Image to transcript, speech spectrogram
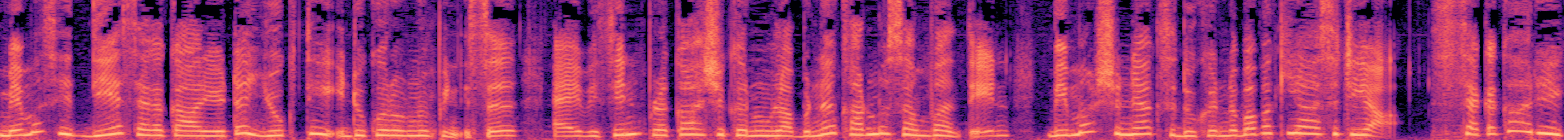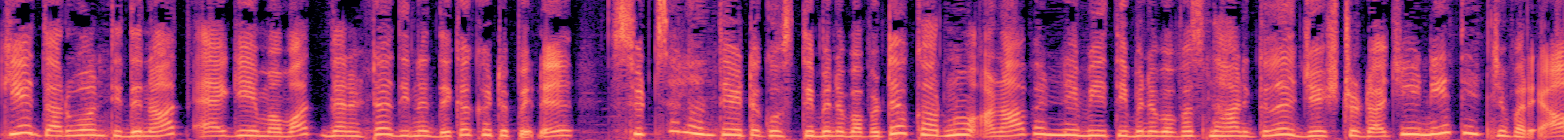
මෙම සිද්ධියේ සැකකාරියට යුක්ති ඉටු කරනු පිණිස ඇය විසින් ප්‍රකාශ කරනු ලබන කරුණු සම්බන්ධයෙන් විමර්ශනයක් සිදු කරන බව කියා සිටියා. සැකකාරියගේ දරුවන් තිදෙනාත් ඇගේ මවත් දැනට දින දෙකකට පෙර ස්විට්සර්ලන්තයට ගොස් තිබෙන බවට කරුණු අනාවරණය වී තිබෙන බව සඳහන් කළ ජ්‍යෙෂ්ඨ රජයේ නීතිඥවරයා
